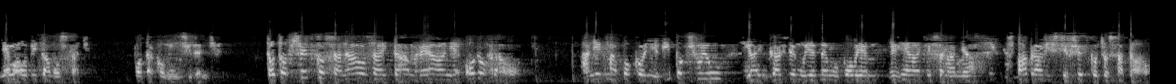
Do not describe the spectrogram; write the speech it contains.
Nemohol by tam ostať po takom incidente. Toto všetko sa naozaj tam reálne odohralo. A nech ma pokojne vypočujú, ja im každému jednému poviem, nech nenajte sa na mňa, zbabrali ste všetko, čo sa dalo.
